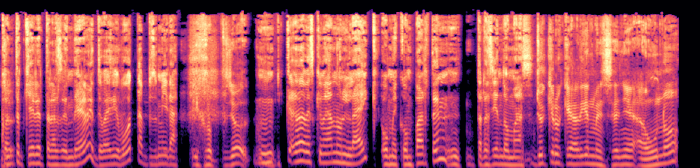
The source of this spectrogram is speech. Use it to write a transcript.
cuánto quiere trascender. Te va a decir, puta, pues mira, hijo, pues yo mm, cada vez que me dan un like o me comparten, trasciendo más. Yo quiero que alguien me enseñe a uno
